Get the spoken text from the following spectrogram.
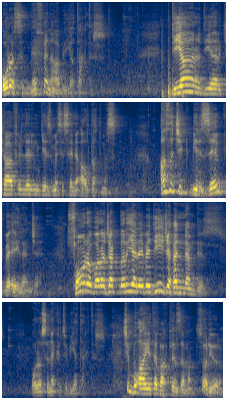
Orası ne fena bir yataktır. Diyar diyar kafirlerin gezmesi seni aldatmasın. Azıcık bir zevk ve eğlence. Sonra varacakları yer ebedi cehennemdir. Orası ne kötü bir yataktır. Şimdi bu ayete baktığın zaman soruyorum.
